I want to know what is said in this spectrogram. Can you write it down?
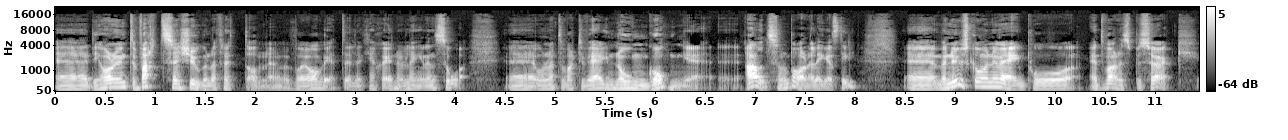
Eh, det har hon ju inte varit sedan 2013 eh, vad jag vet, eller kanske ännu längre än så. Eh, hon har inte varit iväg någon gång eh, alls, hon har bara legat still. Eh, men nu ska hon iväg på ett varvsbesök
